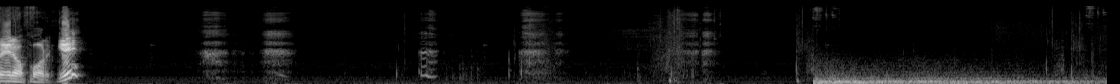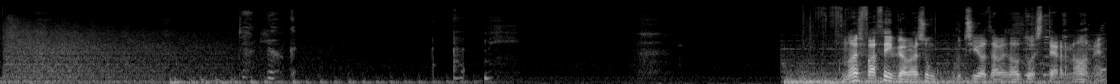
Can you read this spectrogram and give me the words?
¿Pero por qué? No es fácil que veas un cuchillo atravesado tu esternón, ¿eh?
